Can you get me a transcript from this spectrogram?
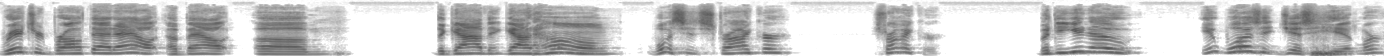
Richard brought that out about um, the guy that got hung. What's it, Streicher? Streicher. But do you know, it wasn't just Hitler.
